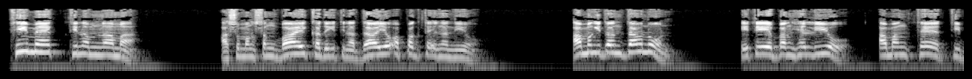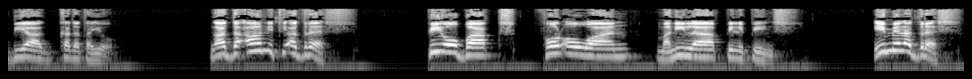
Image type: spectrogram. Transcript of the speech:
Timek tinamnama. Asumang sangbay kaday tinadayo a pagtaingan niyo. Amang idandanon, iti ebanghelyo, amang ted ti biyag kada tayo. Nga daan iti address, P.O. Box 401 Manila, Philippines. Email address,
